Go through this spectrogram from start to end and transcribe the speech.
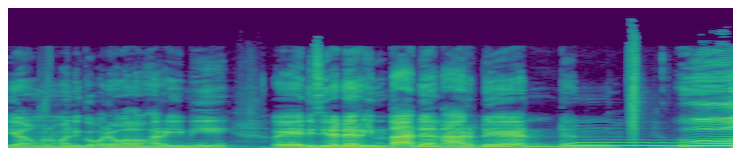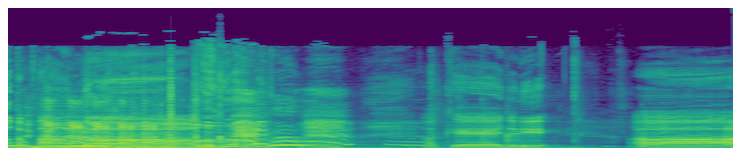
yang menemani gue pada malam hari ini. Oke, di sini ada Rinta dan Arden dan uh tepuk tangan dong. Oke, jadi eh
